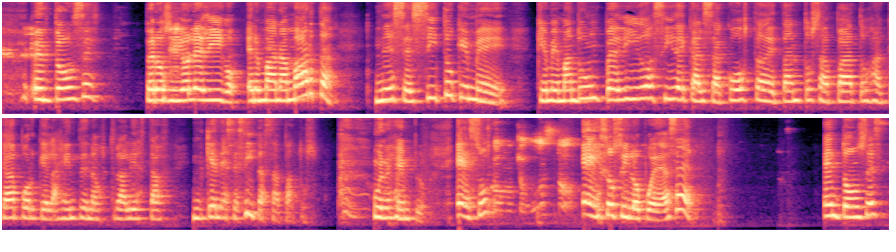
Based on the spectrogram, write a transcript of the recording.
Entonces, pero si yo le digo, hermana Marta, necesito que me, que me mande un pedido así de calzacosta de tantos zapatos acá porque la gente en Australia está que necesita zapatos. un ejemplo. Eso, eso sí lo puede hacer. Entonces,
